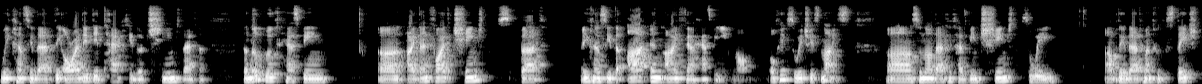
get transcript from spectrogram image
we can see that they already detected the change that the notebook has been uh, identified changed, but you can see the RNI file has been ignored. Okay, so which is nice. Uh, so now that it has been changed, so we update that one to the stage,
